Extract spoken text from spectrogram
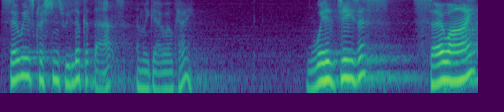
So, we as Christians, we look at that and we go, okay, with Jesus, so I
